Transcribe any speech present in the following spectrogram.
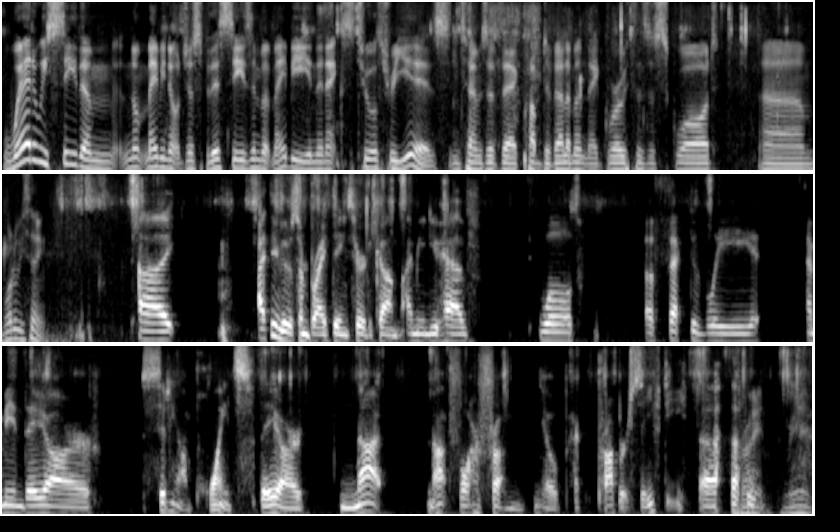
Where do we see them? Not maybe not just for this season, but maybe in the next two or three years in terms of their club development, their growth as a squad. Um, what do we think? Uh, I think there's some bright things here to come. I mean, you have Wolves effectively. I mean, they are sitting on points. They are not not far from you know proper safety. Uh, Right. Yeah.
